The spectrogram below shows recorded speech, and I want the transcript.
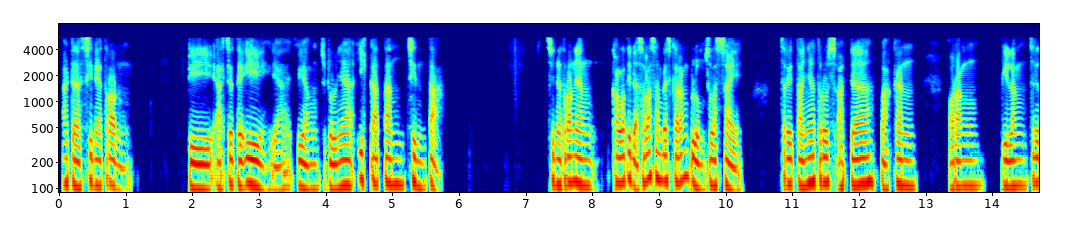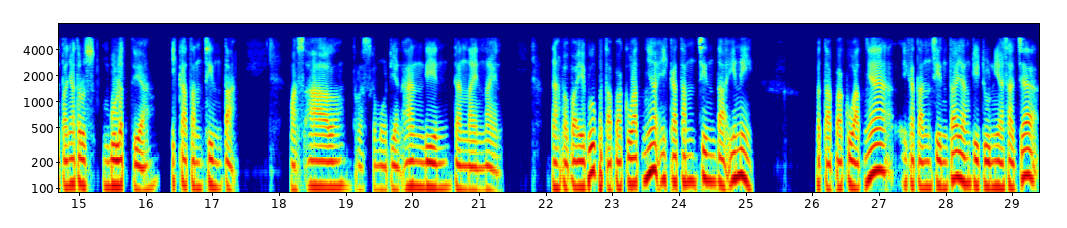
ada sinetron di RCTI ya itu yang judulnya Ikatan Cinta. Sinetron yang kalau tidak salah sampai sekarang belum selesai. Ceritanya terus ada bahkan orang bilang ceritanya terus bulat ya, Ikatan Cinta. Mas Al, terus kemudian Andin dan lain-lain. Nah, Bapak Ibu, betapa kuatnya ikatan cinta ini. Betapa kuatnya ikatan cinta yang di dunia saja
